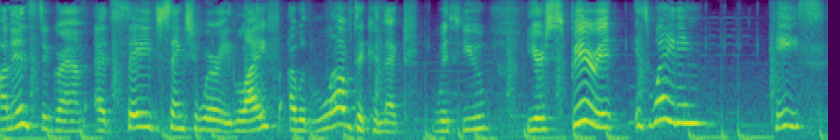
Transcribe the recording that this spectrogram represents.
on Instagram at Sage Sanctuary Life. I would love to connect with you. Your spirit is waiting. Peace.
